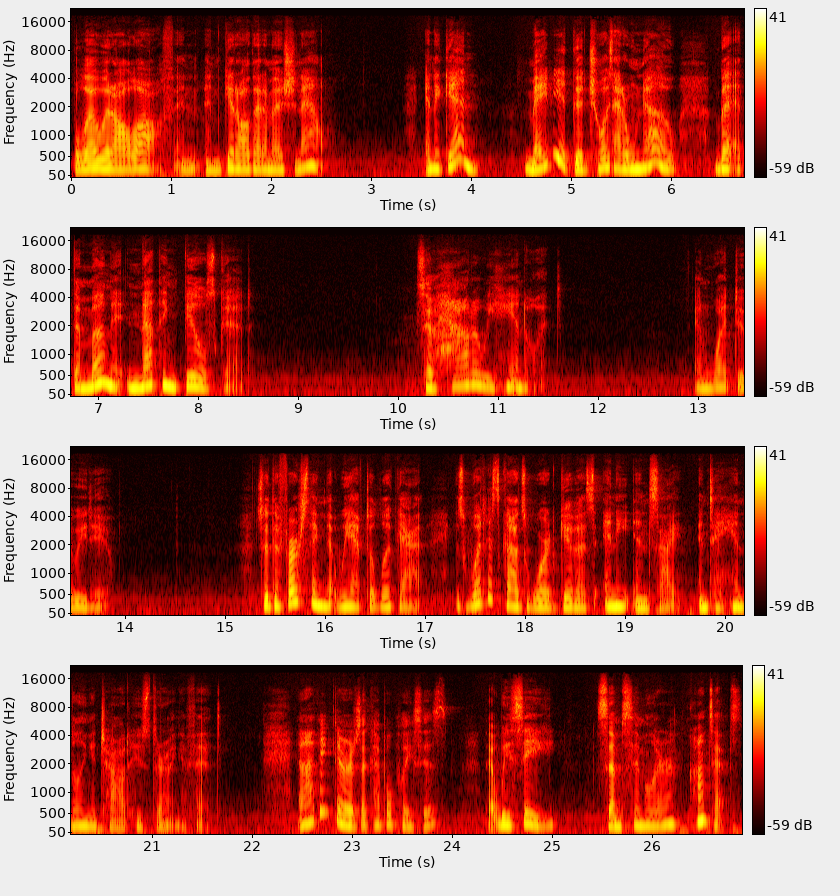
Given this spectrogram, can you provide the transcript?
blow it all off and, and get all that emotion out. And again, maybe a good choice, I don't know. But at the moment, nothing feels good. So, how do we handle it? And what do we do? So, the first thing that we have to look at is what does God's Word give us any insight into handling a child who's throwing a fit? And I think there is a couple places that we see some similar concepts.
